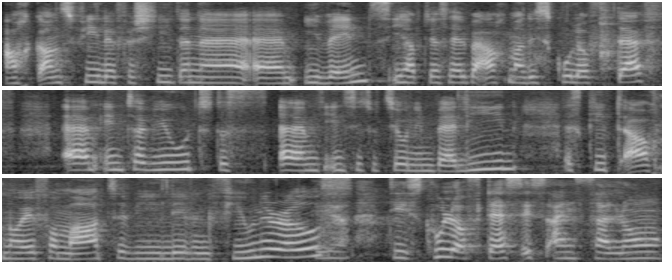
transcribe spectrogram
auch ganz viele verschiedene ähm, Events. Ihr habt ja selber auch mal die School of Death ähm, interviewt, das, ähm, die Institution in Berlin. Es gibt auch neue Formate wie Living Funerals. Ja, die School of Death ist ein Salon,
